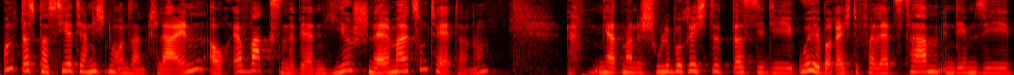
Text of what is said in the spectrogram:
Und das passiert ja nicht nur unseren Kleinen, auch Erwachsene werden hier schnell mal zum Täter, ne? Mir hat mal eine Schule berichtet, dass sie die Urheberrechte verletzt haben, indem sie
